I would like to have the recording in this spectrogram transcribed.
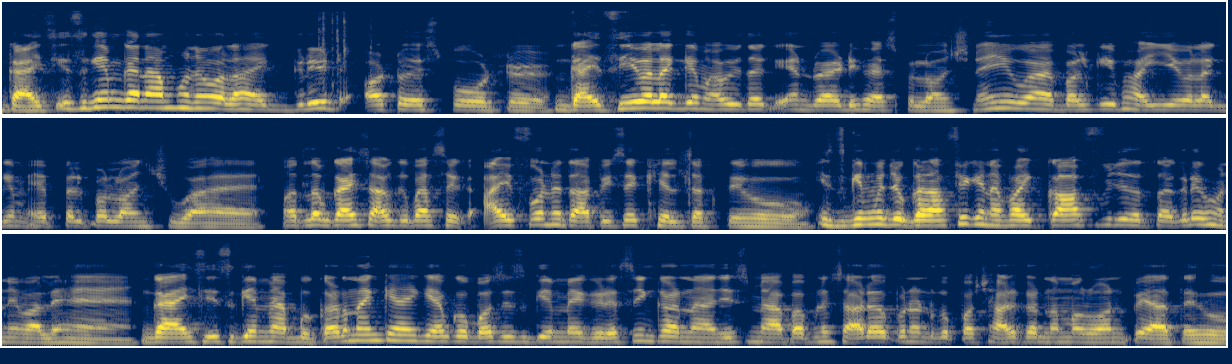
गाइस इस गेम का नाम होने वाला है ग्रिड ऑटो स्पोर्ट गाइस ये वाला गेम अभी तक एंड्रॉइड डिवाइस पर लॉन्च नहीं हुआ है, बल्कि भाई ये वाला गेम एप्पल पर लॉन्च हुआ है। मतलब गाइस आपके पास एक आईफोन है तो आप इसे खेल सकते हो। इस गेम में जो ग्राफिक है ना भाई, काफ़ी ज़्यादा तगड़े होने वाले हैं। गाइस इस गेम में आपको करना क्या है कि आपको बस इस गेम में एक रेसिंग करना है, जिसमें आप अपने सारे ओपोनेंट को पछाड़ कर नंबर वन पे आते हो।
